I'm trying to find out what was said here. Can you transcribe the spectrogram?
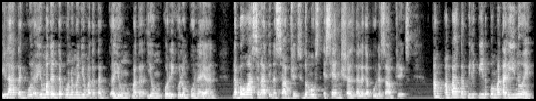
ilatag po yung maganda po naman yung matatag uh, yung mata, yung curriculum po na yan nabawasan natin ng subjects so the most essential talaga po na subjects ang ang batang Pilipino po matalino eh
